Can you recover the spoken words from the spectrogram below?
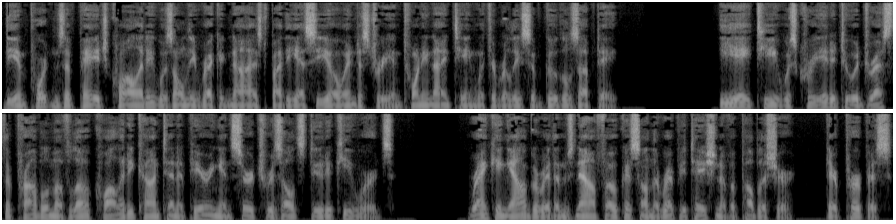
The importance of page quality was only recognized by the SEO industry in 2019 with the release of Google's update. EAT was created to address the problem of low quality content appearing in search results due to keywords. Ranking algorithms now focus on the reputation of a publisher, their purpose,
